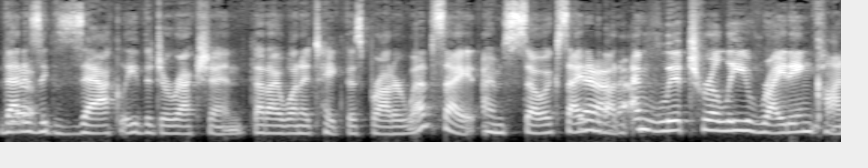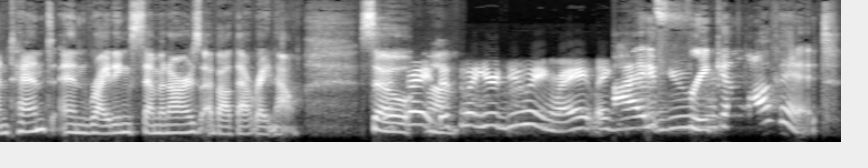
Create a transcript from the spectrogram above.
That is exactly the direction that I want to take this broader website. I'm so excited yeah. about it. I'm literally writing content and writing seminars about that right now. So That's right. Um, That's what you're doing, right? Like I you, freaking love it.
